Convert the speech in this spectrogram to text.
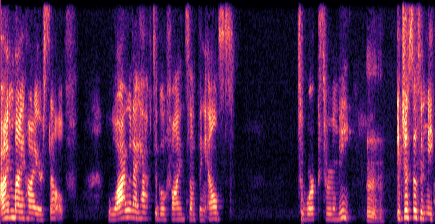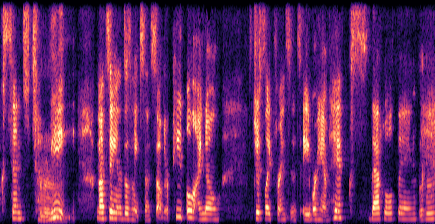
i'm my higher self why would i have to go find something else to work through me Mhm. it just doesn't make sense to Mm. me. I'm not saying it doesn't make sense to other people. I know, just like for instance, Abraham Hicks, that whole thing, Mhm.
